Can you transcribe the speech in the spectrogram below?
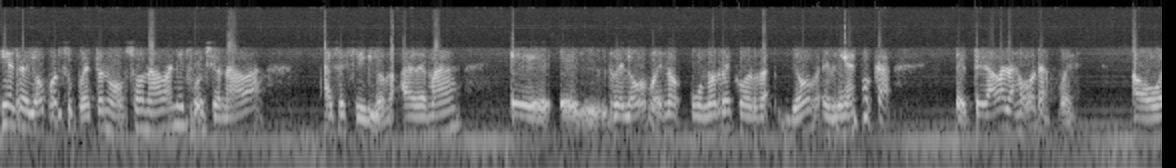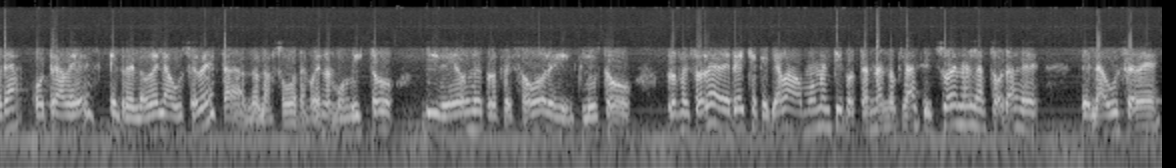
y el reloj, por supuesto, no sonaba ni funcionaba hace siglos. Además, eh, el reloj, bueno, uno recuerda, yo en mi época eh, te daba las horas, pues. Ahora, otra vez, el reloj de la UCB está dando las horas. Bueno, hemos visto videos de profesores, incluso profesores de derecha que ya va un momentito, están dando clases, suenan las horas de, de la UCB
